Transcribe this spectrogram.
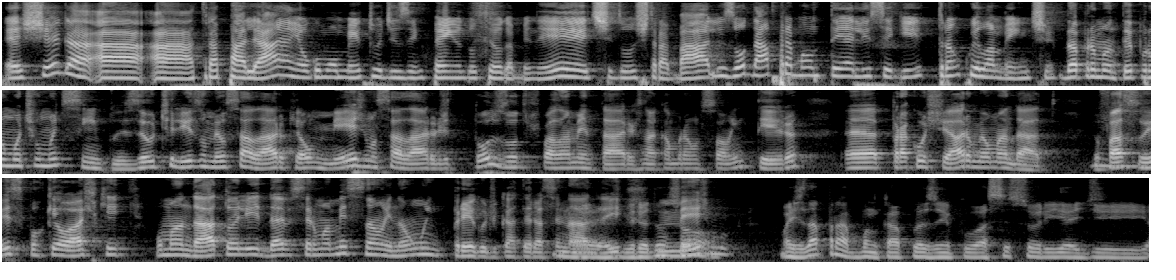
é, chega a, a, atrapalhar em algum momento o desempenho do teu gabinete, dos trabalhos, ou dá para manter ali seguir tranquilamente? Dá para manter por um motivo muito simples. Eu utilizo o meu salário, que é o mesmo salário de todos os outros parlamentares na Câmara Municipal inteira, é, para custear o meu mandato. Eu faço isso porque eu acho que o mandato ele deve ser uma missão e não um emprego de carteira assinada. É, e mesmo mas dá para bancar, por exemplo, assessoria de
